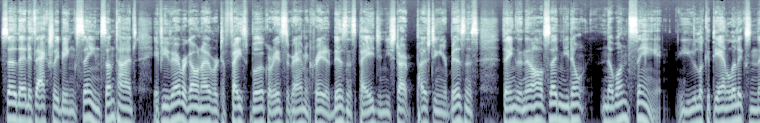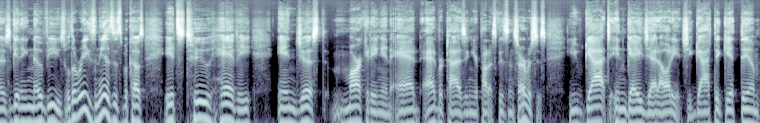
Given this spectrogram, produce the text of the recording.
so that it's actually being seen. Sometimes, if you've ever gone over to Facebook or Instagram and created a business page and you start posting your business things, and then all of a sudden you don't, no one's seeing it. You look at the analytics and there's getting no views. Well, the reason is it's because it's too heavy in just marketing and ad advertising your products, goods, and services. You've got to engage that audience. You got to get them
